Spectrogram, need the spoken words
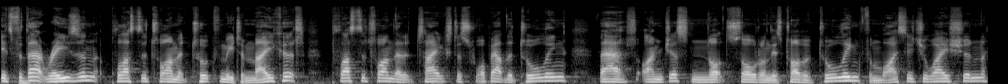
It's for that reason, plus the time it took for me to make it, plus the time that it takes to swap out the tooling, that I'm just not sold on this type of tooling for my situation.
